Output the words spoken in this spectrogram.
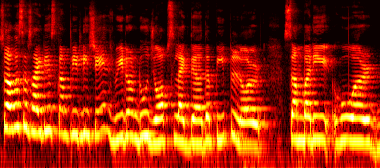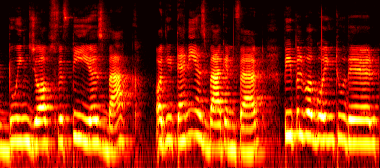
So our society is completely changed. We don't do jobs like the other people or somebody who are doing jobs 50 years back or the 10 years back in fact. People were going to their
